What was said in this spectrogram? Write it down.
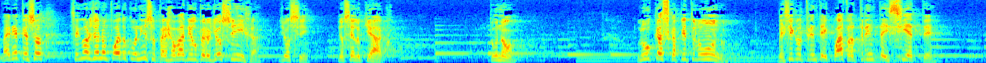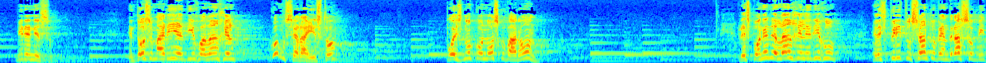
Maria pensou, Senhor, eu não posso com isso, pero Jeová disse, pero eu sim, hija, eu sim, eu sei o que hago. Tu não. Lucas capítulo 1, versículo 34 al 37. Miren isso. Então Maria dijo al ángel, como será isto? Pois não conosco varão. Respondendo el ángel le dijo, El Espíritu Santo vendrá sobre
